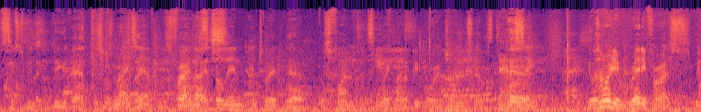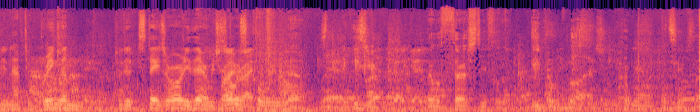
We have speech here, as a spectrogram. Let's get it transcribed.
seems to be like a big event. This was nice, like, yeah. It was very nice. Was totally in, into it. Yeah, it was fun. It seemed like a lot of people were enjoying themselves, dancing. it was already ready for us. We didn't have to bring them to the stage. They're already there, which is right, always right. cool, you know. Yeah, it's yeah. like easier. They were thirsty for Hebrew blood. yeah, it seems like.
